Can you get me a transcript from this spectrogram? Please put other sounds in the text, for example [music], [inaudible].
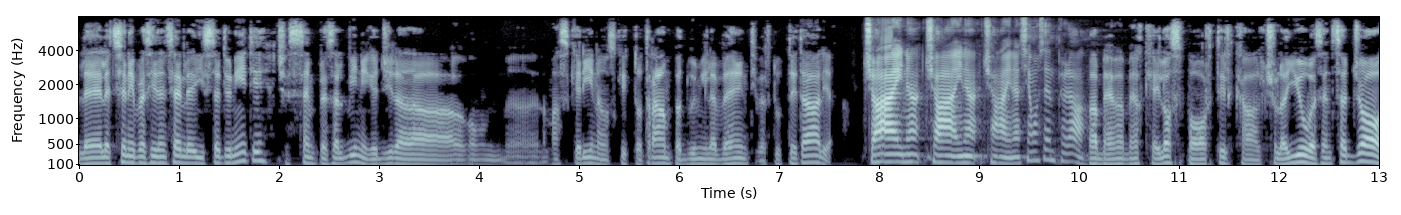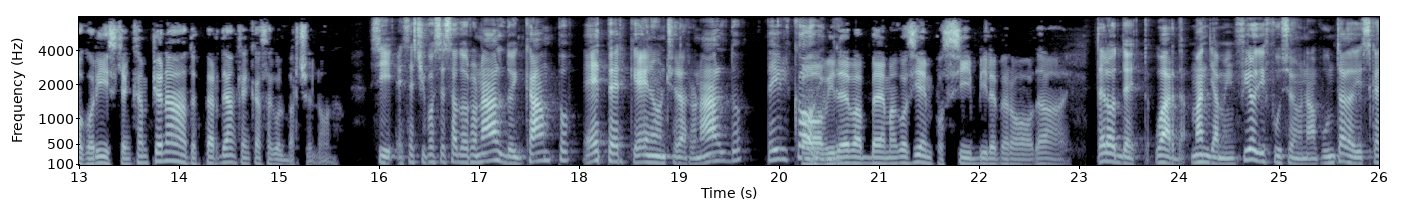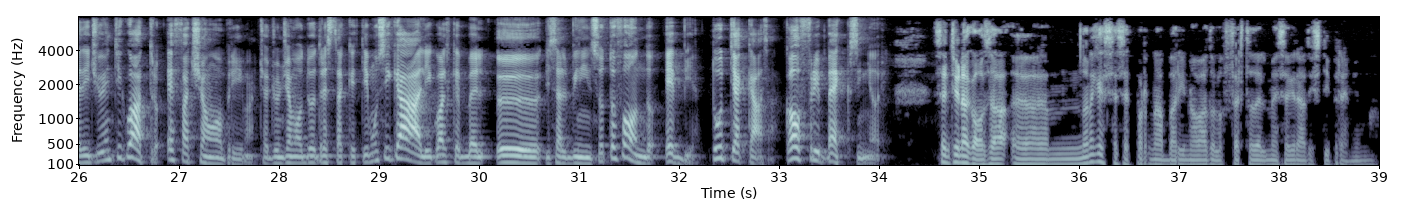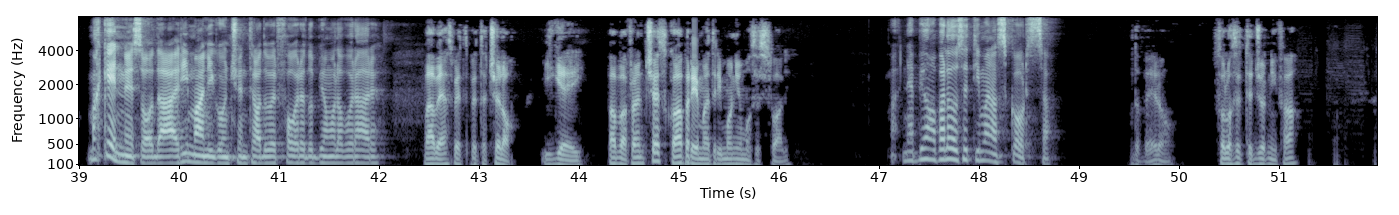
Le elezioni presidenziali degli Stati Uniti, c'è sempre Salvini che gira la, con eh, la mascherina, ho scritto Trump 2020 per tutta Italia. China, China, China, siamo sempre là. Vabbè, vabbè, ok, lo sport, il calcio, la Juve senza gioco, rischia in campionato e perde anche in casa col Barcellona. Sì, e se ci fosse stato Ronaldo in campo? E perché non c'era Ronaldo? Per il Covid. Covid, eh, vabbè, ma così è impossibile però, dai. Te l'ho detto, guarda, mandiamo in filo diffusione una puntata di Scadici 24 e facciamo prima. Ci aggiungiamo due o tre stacchetti musicali, qualche bel uh, di Salvini in sottofondo e via. Tutti a casa. Coffee back, signori. Senti una cosa, ehm, non è che se Pornhub ha rinnovato l'offerta del mese gratis di Premium? Ma che ne so, dai, rimani concentrato, per favore, dobbiamo lavorare. Vabbè, aspetta, aspetta, ce l'ho. I gay. Papa Francesco apre i matrimoni omosessuali. Ma ne abbiamo parlato settimana scorsa. Davvero? Solo sette giorni fa?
